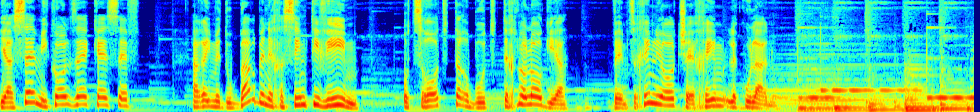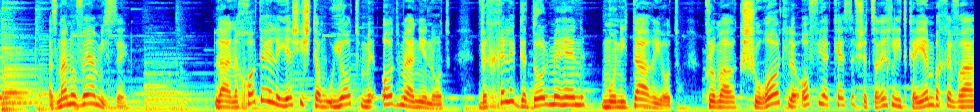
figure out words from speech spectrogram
יעשה מכל זה כסף. הרי מדובר בנכסים טבעיים, אוצרות תרבות טכנולוגיה, והם צריכים להיות שייכים לכולנו. אז מה נובע מזה? להנחות האלה יש השתמעויות מאוד מעניינות, וחלק גדול מהן מוניטריות, כלומר קשורות לאופי הכסף שצריך להתקיים בחברה,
